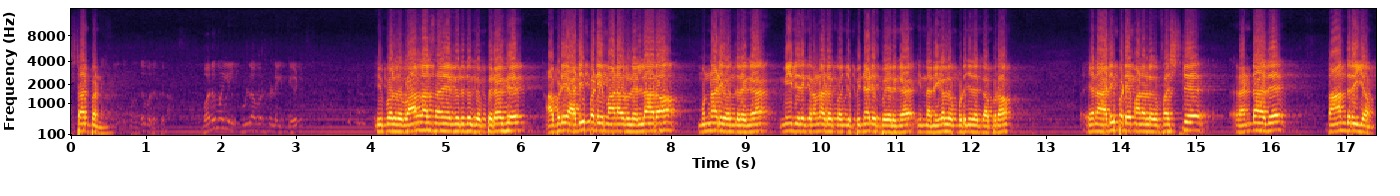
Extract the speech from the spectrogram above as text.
ஸ்டார்ட் பண்ணு. வறுமையில் உள்ளவர்களை தேடி இப்பொழுது வாழ்நாள் சாதனை விருதுக்கு பிறகு அப்படியே அடிப்படை மாணவர்கள் எல்லாரும் முன்னாடி வந்துருங்க. மீதி இருக்கிறனால அப்படியே கொஞ்சம் பின்னாடி போயிருங்க. இந்த நிகழ்வு முடிஞ்சதுக்கு அப்புறம். ஏன்னா அடிப்படை மாணவர்களுக்கு ஃபஸ்ட்டு ரெண்டாவது தாந்திரிகம்.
